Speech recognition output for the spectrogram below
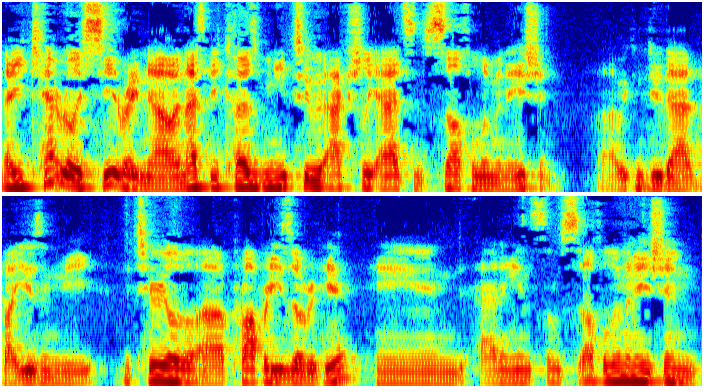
Now you can't really see it right now, and that's because we need to actually add some self-illumination. Uh, we can do that by using the material uh, properties over here and adding in some self-illumination.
